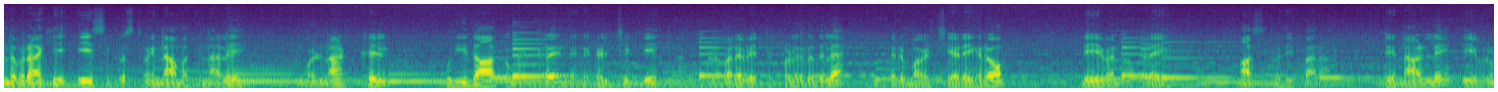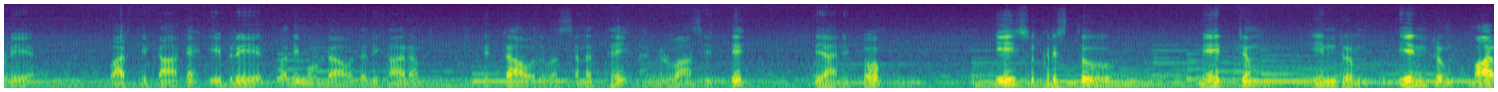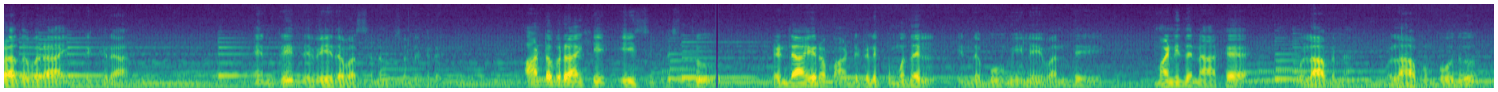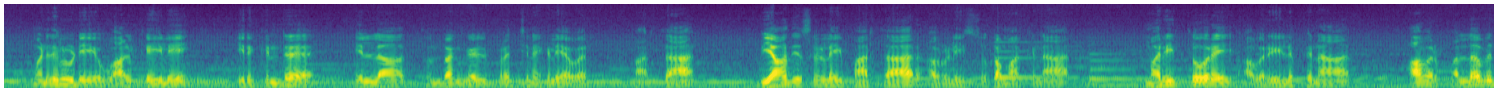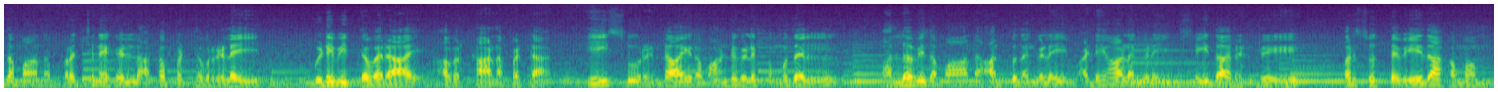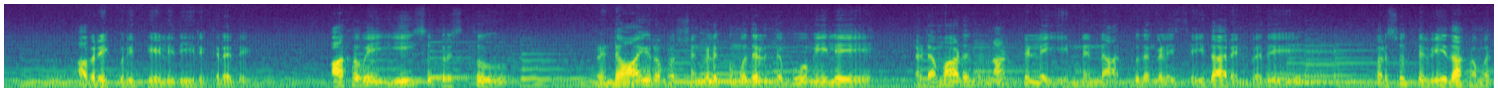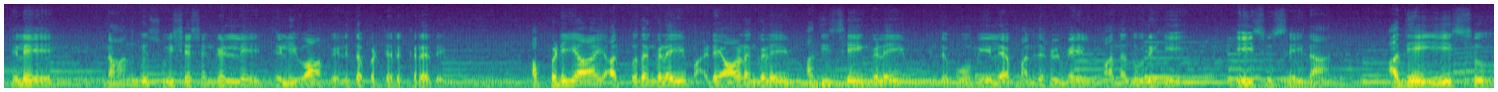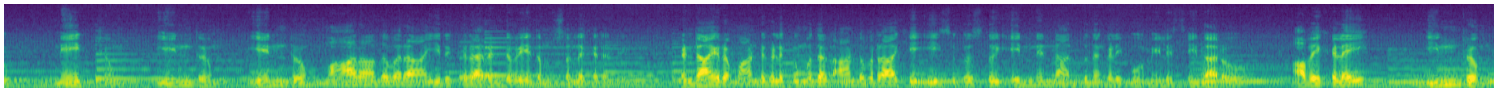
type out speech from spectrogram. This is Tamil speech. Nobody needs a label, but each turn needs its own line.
ஆண்டவராகிய இயேசு கிறிஸ்துவின் நாமத்தினாலே உங்கள் நாட்கள் புதிதாகும் என்கிற இந்த நிகழ்ச்சிக்கு உங்களை வரவேற்றுக் கொள்கிறதுல பெரும் மகிழ்ச்சி அடைகிறோம். தேவன் உங்களை ஆசீர்வதிப்பாராக. இன்றைய நாளிலே தேவனுடைய வார்த்தைக்காக எப்ரேயர் பதிமூன்றாவது அதிகாரம் எட்டாவது வசனத்தை நாங்கள் வாசித்து தியானிப்போம். இயேசு கிறிஸ்து நேற்றும் இன்றும் என்றும் மாறாதவராய் இருக்கிறார் என்று இந்த வேத வசனம் சொல்லுகிறது. ஆண்டவராகிய இயேசு கிறிஸ்து ரெண்டாயிரம் ஆண்டுகளுக்கு முதல் இந்த பூமியிலே வந்து மனிதனாக உலாவினார். உலாவும் போது மனிதர்களுடைய வாழ்க்கையிலே இருக்கின்ற எல்லா துன்பங்கள் பிரச்சனைகளை அவர் பார்த்தார். வியாதிசர்களை பார்த்தார். அவர்களை சுகமாக்கினார். மரித்தோரை அவர் எழுப்பினார். அவர் பலவிதமான பிரச்சனைகள் அகப்பட்டவர்களை விடுவித்தவராய் அவர் காணப்பட்டார். இயேசு ரெண்டாயிரம் ஆண்டுகளுக்கு முதல் பலவிதமான அற்புதங்களையும் அடையாளங்களையும் செய்தார் என்று பரிசுத்த வேதாகமம் அவரை குறித்து எழுதியிருக்கிறது. ஆகவே இயேசு கிறிஸ்து ரெண்டாயிரம் வருஷங்களுக்கு முதல் இந்த பூமியிலே நடமாடின நாட்களில் என்னென்ன அற்புதங்களை செய்தார் என்பது பரிசுத்த வேதாகமத்திலே நான்கு சுவிசேஷங்களிலே தெளிவாக எழுதப்பட்டிருக்கிறது. அப்படியாய் அற்புதங்களையும் அடையாளங்களையும் அதிசயங்களையும் இந்த பூமியில மனிதர்கள் மேல் மனதுருகி இயேசு செய்தார். அதே இயேசு நேற்றும் என்றும் என்றும் மாறாதவராய் இருக்கிறார் என்று வேதம் சொல்லுகிறது. ரெண்டாயிரம் ஆண்டுகளுக்கு முதல் ஆண்டவராகிய இயேசு கிறிஸ்து என்னென்ன அற்புதங்களை பூமியில செய்தாரோ அவைகளை இன்றும்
